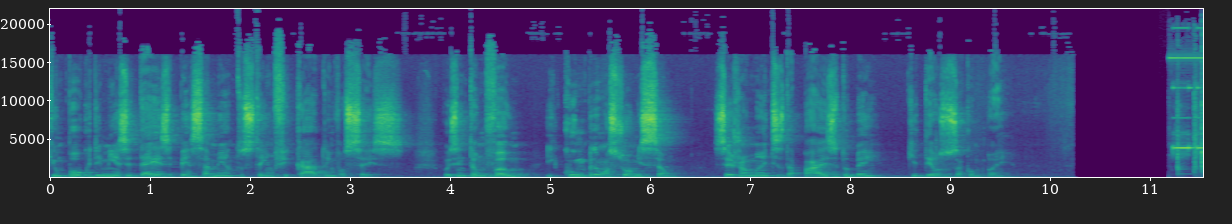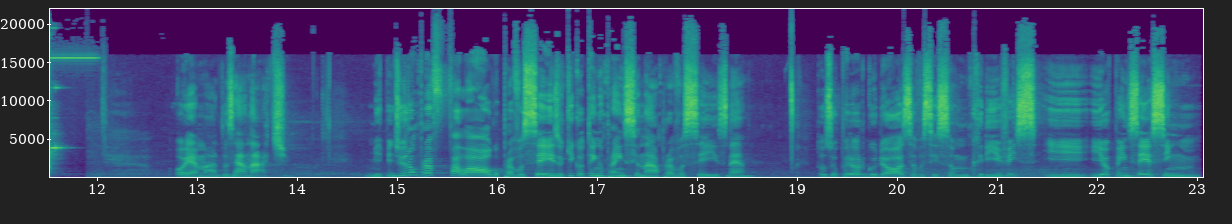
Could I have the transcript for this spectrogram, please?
que um pouco de minhas ideias e pensamentos tenham ficado em vocês. Pois então vão e cumpram a sua missão. Sejam amantes da paz e do bem. Que Deus os acompanhe. Oi, amados, é a Nath. Me pediram para falar algo para vocês, o que, que eu tenho para ensinar para vocês, né? Estou super orgulhosa, vocês são incríveis. E, e, eu pensei assim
